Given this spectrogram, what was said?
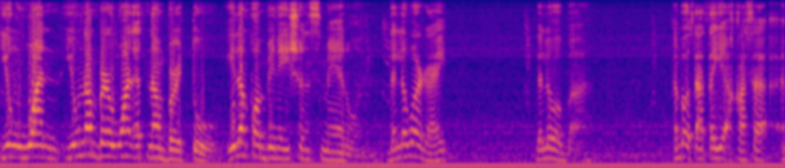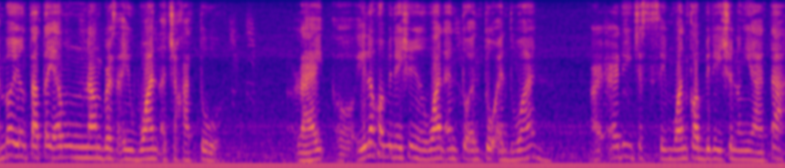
yung one, yung number 1 at number 2, ilang combinations meron? Dalawa, right? Dalawa ba? Ano ba, tataya ka sa, ano yung tataya mong numbers ay 1 at saka 2. Right? O, ilang combination yun? 1 and 2 and 2 and 1. Are, are they just the same? One combination lang yata.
